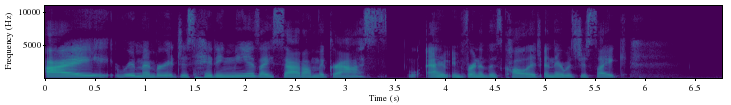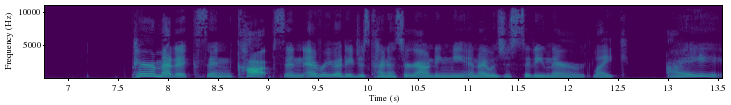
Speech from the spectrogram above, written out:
I remember it just hitting me as I sat on the grass um, in front of this college and there was just like paramedics and cops and everybody just kind of surrounding me and I was just sitting there like I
